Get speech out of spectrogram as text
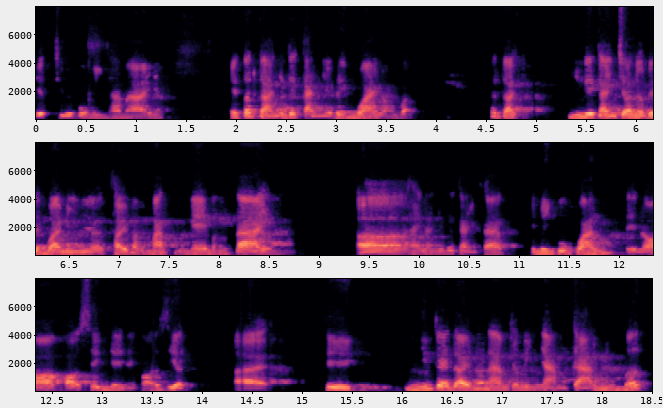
diệt trừ vô minh tham ái nhé thì tất cả những cái cảnh ở bên ngoài nó cũng vậy. Tất cả những cái cảnh trần ở bên ngoài mình ờ, thấy bằng mắt mình nghe bằng tai uh, hay là những cái cảnh khác thì mình cũng quán để nó có sinh này có diệt. Uh, thì những cái đấy nó làm cho mình nhàm chán, mình bớt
